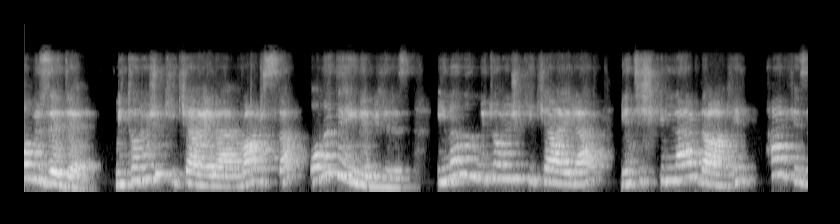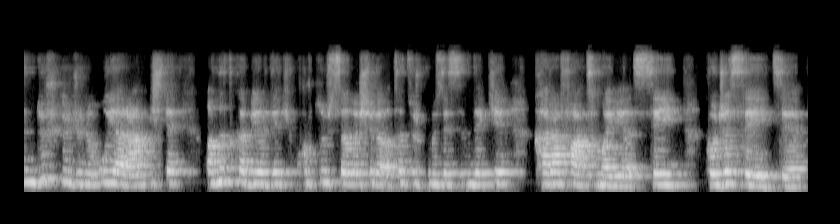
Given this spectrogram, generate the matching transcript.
o müzede mitolojik hikayeler varsa ona değinebiliriz. İnanın mitolojik hikayeler yetişkinler dahil herkesin düş gücünü uyaran işte Anıtkabir'deki Kurtuluş Savaşı ve Atatürk Müzesi'ndeki Kara Fatma'yı, Seyit, Koca Seyit'i,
